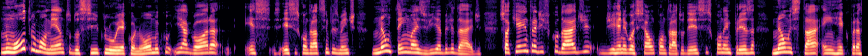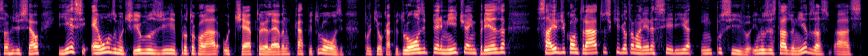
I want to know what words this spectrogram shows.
num outro momento do ciclo econômico e agora esse, esses contratos simplesmente não têm mais viabilidade. Só que entra a dificuldade de renegociar um contrato desses quando a empresa não está em recuperação judicial e esse é um dos motivos de protocolar o Chapter 11, capítulo 11, porque o capítulo 11 permite à empresa sair de contratos que de outra maneira seria impossível. E nos Estados Unidos, as, as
